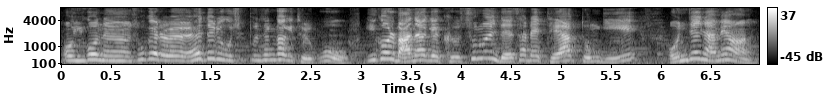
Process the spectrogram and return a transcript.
어 이거는 소개를 해드리고 싶은 생각이 들고 이걸 만약에 그 24살의 대학 동기 언제냐면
